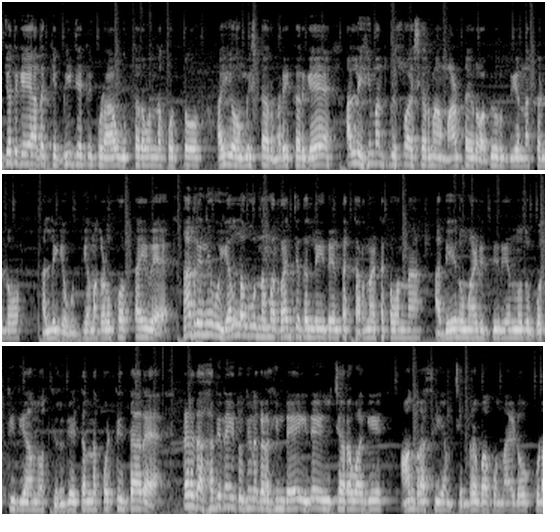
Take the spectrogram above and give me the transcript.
ಜೊತೆಗೆ ಅದಕ್ಕೆ ಬಿ ಜೆ ಪಿ ಕೂಡ ಉತ್ತರವನ್ನು ಕೊಟ್ಟು, ಅಯ್ಯೋ, ಮಿಸ್ಟರ್ ಮರಿಕರ್ಗೆ ಅಲ್ಲಿ ಹಿಮಂತ್ ಬಿಸ್ವಾ ಶರ್ಮಾ ಮಾಡ್ತಾ ಇರೋ ಅಭಿವೃದ್ಧಿಯನ್ನು ಕಂಡು ಅಲ್ಲಿಗೆ ಉದ್ಯಮಗಳು ಹೋಗ್ತಾ ಇವೆ. ಆದರೆ ನೀವು ಎಲ್ಲವೂ ನಮ್ಮ ರಾಜ್ಯದಲ್ಲಿ ಇದೆ ಅಂತ ಕರ್ನಾಟಕವನ್ನು ಅದೇನು ಮಾಡಿದ್ದೀರಿ ಅನ್ನೋದು ಗೊತ್ತಿದೆಯಾ ಅನ್ನೋ ತಿರುಗೇಟನ್ನು ಕೊಟ್ಟಿದ್ದಾರೆ. ಕಳೆದ ಹದಿನೈದು ದಿನಗಳ ಹಿಂದೆ ಇದೇ ವಿಚಾರವಾಗಿ ಆಂಧ್ರ ಸಿ ಎಂ ಚಂದ್ರಬಾಬು ನಾಯ್ಡು ಕೂಡ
